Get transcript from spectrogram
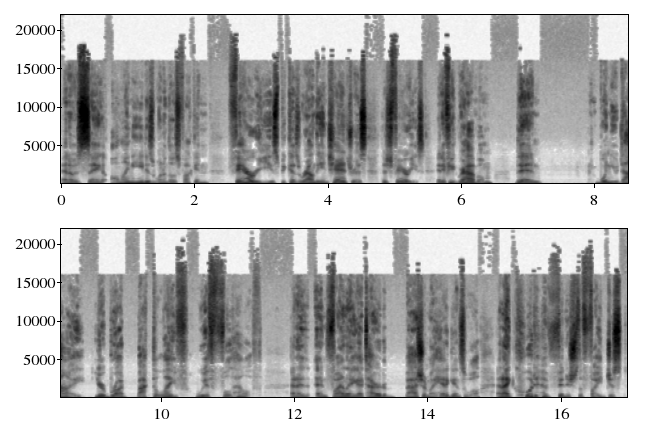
And I was saying, all I need is one of those fucking fairies because around the enchantress there's fairies, and if you grab them, then when you die, you're brought back to life with full health. And I, and finally, I got tired of bashing my head against the wall, and I could have finished the fight, just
